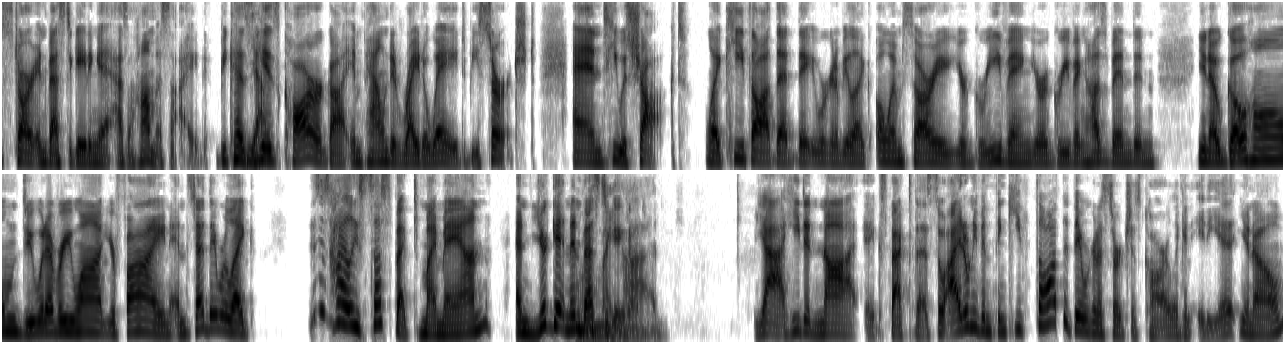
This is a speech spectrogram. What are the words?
start investigating it as a homicide because Yeah. his car got impounded right away to be searched and he was shocked. Like he thought that they were going to be like, "Oh, I'm sorry, you're grieving. You're a grieving husband and you know, go home, do whatever you want. You're fine." Instead, they were like, "This is highly suspect, my man, and you're getting investigated." Oh my God. Yeah, he did not expect this. So I don't even think he thought that they were going to search his car like an idiot, you know?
